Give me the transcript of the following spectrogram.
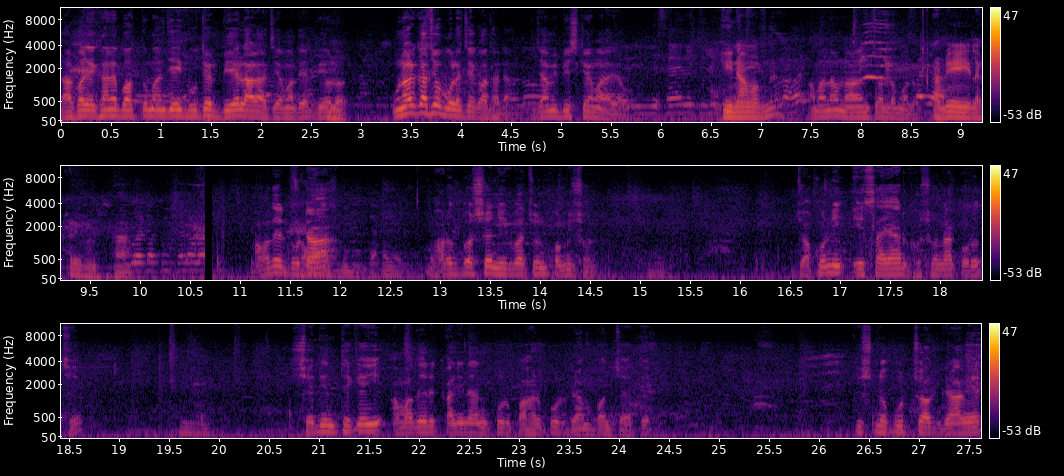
তারপরে এখানে বর্তমান যে এই বুথের বিএলআর আছে আমাদের বিএলও ওনার কাছেও বলেছে কথাটা যে আমি বিষ খেয়ে মারা যাব। কি নাম আপনার? আমার নাম নারায়ণচন্দ্র মল্ল আপনি এই এলাকায় মানুষ হ্যাঁ। আমাদের গোটা ভারতবর্ষের নির্বাচন কমিশন যখনই এসআইআর ঘোষণা করেছে সেদিন থেকেই আমাদের কালিনানপুর পাহাড়পুর গ্রাম পঞ্চায়েতে কৃষ্ণপুর চক গ্রামের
